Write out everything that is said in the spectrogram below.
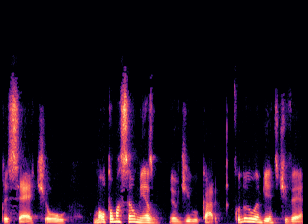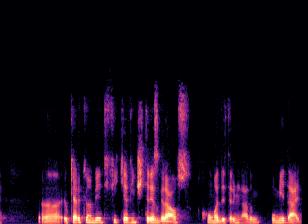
preset ou uma automação mesmo, eu digo, cara, quando o ambiente tiver Uh, eu quero que o ambiente fique a 23 graus com uma determinada umidade.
